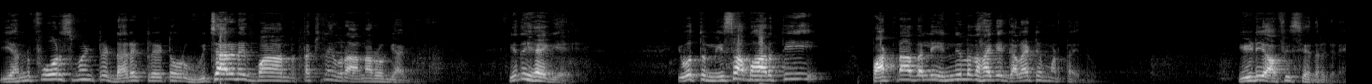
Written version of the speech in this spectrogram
ಎನ್ಫೋರ್ಸ್ಮೆಂಟ್ ಡೈರೆಕ್ಟ್ರೇಟ್ ಅವರು ವಿಚಾರಣೆಗೆ ಬಾ ಅಂದ ತಕ್ಷಣ ಇವರ ಅನಾರೋಗ್ಯ ಆಗಿದೆ ಇದು ಹೇಗೆ? ಇವತ್ತು ಮೀಸಾ ಭಾರತಿ ಪಾಟ್ನಾದಲ್ಲಿ ಇನ್ನಿಲ್ಲದ ಹಾಗೆ ಗಲಾಟೆ ಮಾಡ್ತಾಯಿದ್ರು ಇ ಡಿ ಆಫೀಸ್ ಎದುರುಗಡೆ.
